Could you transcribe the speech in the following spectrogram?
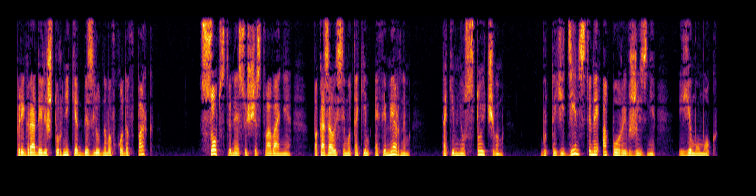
преградой лишь турникет безлюдного входа в парк, собственное существование показалось ему таким эфемерным, таким неустойчивым, будто единственной опорой в жизни ему мог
